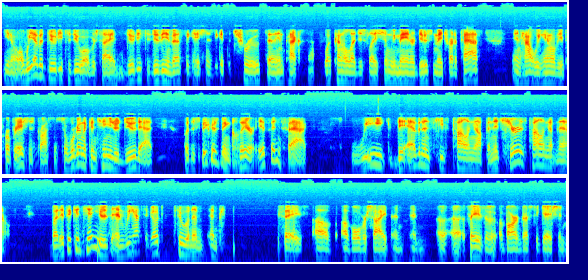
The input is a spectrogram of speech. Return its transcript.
you know we have a duty to do oversight, duty to do the investigations to get the truth that impacts what kind of legislation we may introduce, may try to pass, and how we handle the appropriations process. So we're going to continue to do that. But the speaker's been clear. If in fact we the evidence keeps piling up, and it sure is piling up now, but if it continues and we have to go to an, an phase of, of oversight and, and a, a phase of, of our investigation,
